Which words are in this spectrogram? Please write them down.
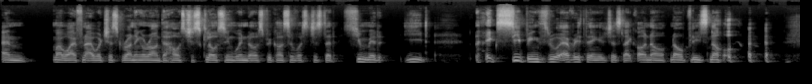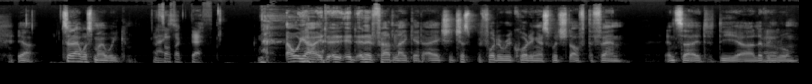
And my wife and I were just running around the house, just closing windows because it was just that humid heat, like seeping through everything. It's just like, oh no, no, please, no. yeah. So that was my week. That Nice. sounds like death. Oh yeah, it, it, it and it felt like it. I actually just before the recording, I switched off the fan inside the uh, living room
